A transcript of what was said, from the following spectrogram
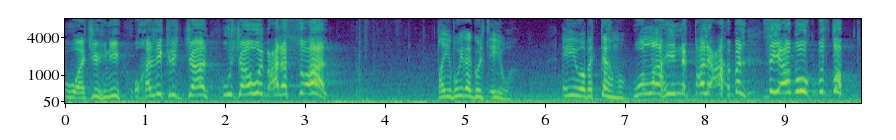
وواجهني وخليك رجال وجاوب على السؤال. طيب وإذا قلت إيوه إيوه بتهمه. والله إنك طالع أهبل زي أبوك بالضبط.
